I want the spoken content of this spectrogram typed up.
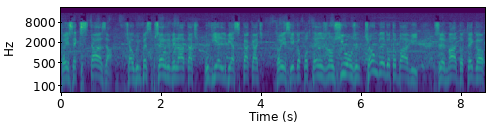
to jest ekstaza. Chciałbym bez przerwy latać, uwielbia skakać. To jest jego potężną siłą, że ciągle go to bawi, że ma do tego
